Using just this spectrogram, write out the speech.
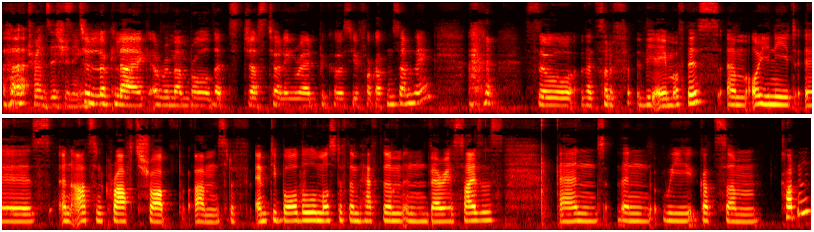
Transitioning. to look like a remembrall that's just turning red because you've forgotten something. so that's sort of the aim of this. Um, all you need is an arts and crafts shop, um, sort of empty bauble. Most of them have them in various sizes. And then we got some cotton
